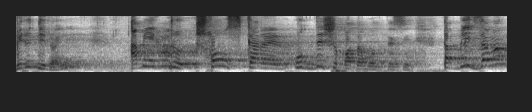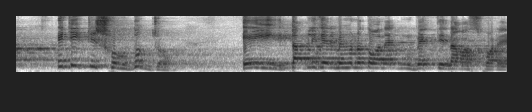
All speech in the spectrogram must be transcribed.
বিরোধী নয় আমি একটু সংস্কারের উদ্দেশ্যে কথা বলতেছি। তাবলিক জামান এটি একটি সৌন্দর্য। এই তাবলিকের মেহনত অনেক ব্যক্তি নামাজ পড়ে।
